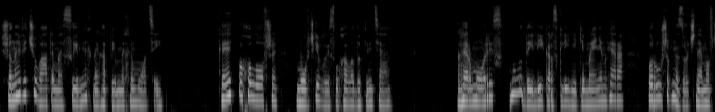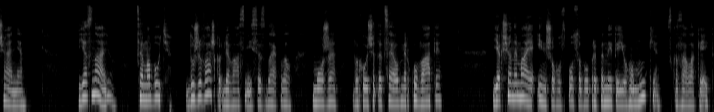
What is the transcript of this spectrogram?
що не відчуватиме сильних негативних емоцій. Кейт, похоловши, мовчки вислухала до кінця. Гер Морріс, молодий лікар з клініки Менінгера, порушив незручне мовчання. Я знаю, це, мабуть, дуже важко для вас, місіс Блеквелл. Може, ви хочете це обміркувати? Якщо немає іншого способу припинити його муки, сказала Кейт,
